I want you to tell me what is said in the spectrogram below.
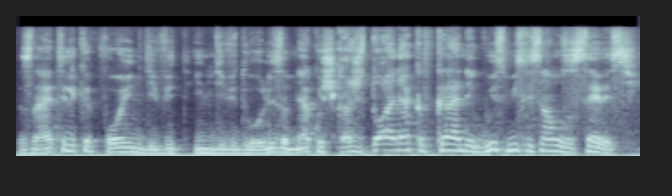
Знаете ли какво е индивид? Индивидуализъм. Някой ще каже, той е някакъв крайен егоист, мисли само за себе си.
